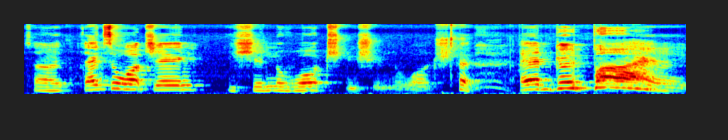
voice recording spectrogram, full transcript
So, thanks for watching. You shouldn't have watched. You shouldn't have watched. and goodbye!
